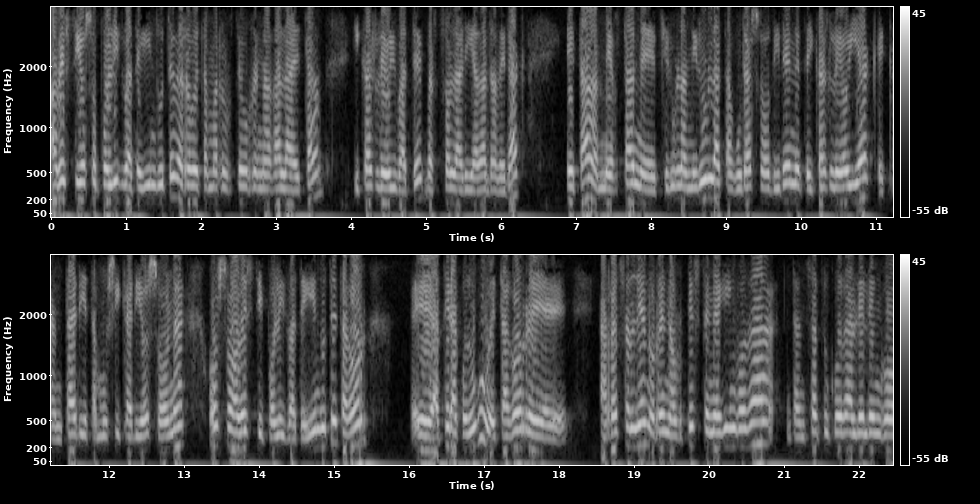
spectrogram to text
Abesti oso polit bat egin dute, berro eta marra urte hurrena dala eta ikasle hoi batek, bertzolaria dana berak, eta mertan e, txirula mirula eta guraso diren eta ikasle hoiak e, kantari eta musikari oso onak oso abesti polit bat egin dute eta gaur e, aterako dugu. Eta gaur e, arratsaldean horren aurkezpen egingo da dantzatuko da lehengo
